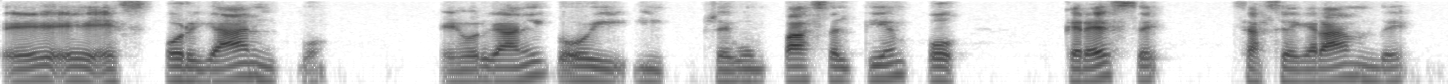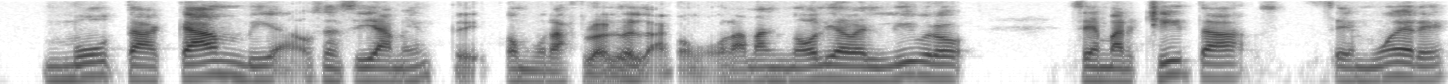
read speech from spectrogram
eh, es, orgánico, es orgánico y, y según pasa el tiempo, crece, se hace grande, muta, cambia, o sencillamente, como una flor, ¿verdad? Como la magnolia del libro, se marchita, se muere.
